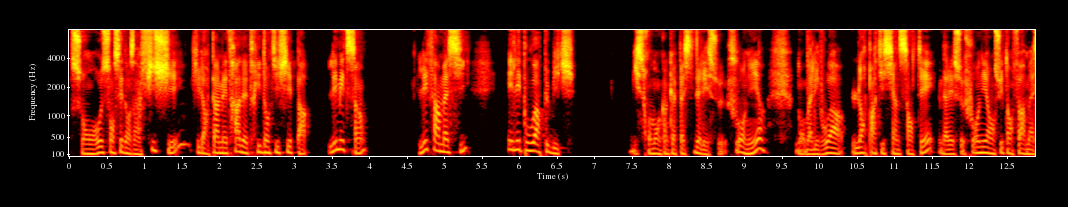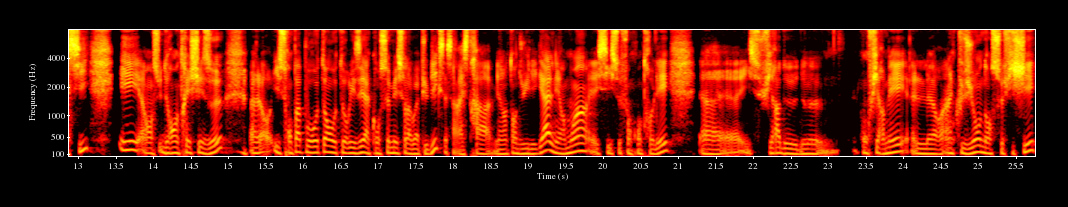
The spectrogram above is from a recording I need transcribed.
sont recensés dans un fichier qui leur permettra d'être identifiés par les médecins, les pharmacies et les pouvoirs publics. Ils seront donc en capacité d'aller se fournir, donc d'aller voir leurs praticiens de santé, d'aller se fournir ensuite en pharmacie et ensuite de rentrer chez eux. Alors, ils ne seront pas pour autant autorisés à consommer sur la voie publique, ça, restera bien entendu illégal. Néanmoins, et s'ils se font contrôler, euh, il suffira de confirmer leur inclusion dans ce fichier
